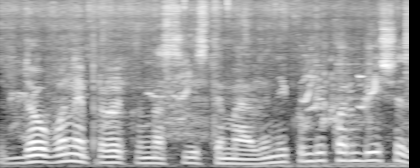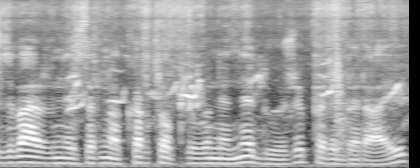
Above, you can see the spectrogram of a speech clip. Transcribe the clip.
До, вони привикли в нас їсти мелений комбікорм більше, зварене зерно картоплю вони не дуже перебирають.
